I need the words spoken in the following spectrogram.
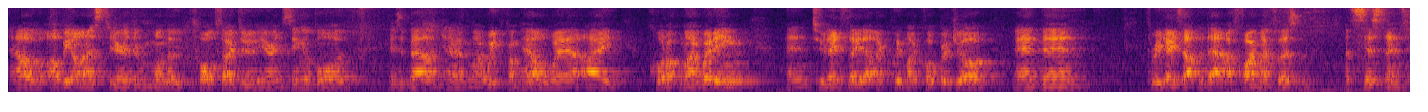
And I'll, I'll be honest here. The, one of the talks I do here in Singapore is about you know my week from hell, where I caught off my wedding, and two days later I quit my corporate job, and then three days after that I find my first assistant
